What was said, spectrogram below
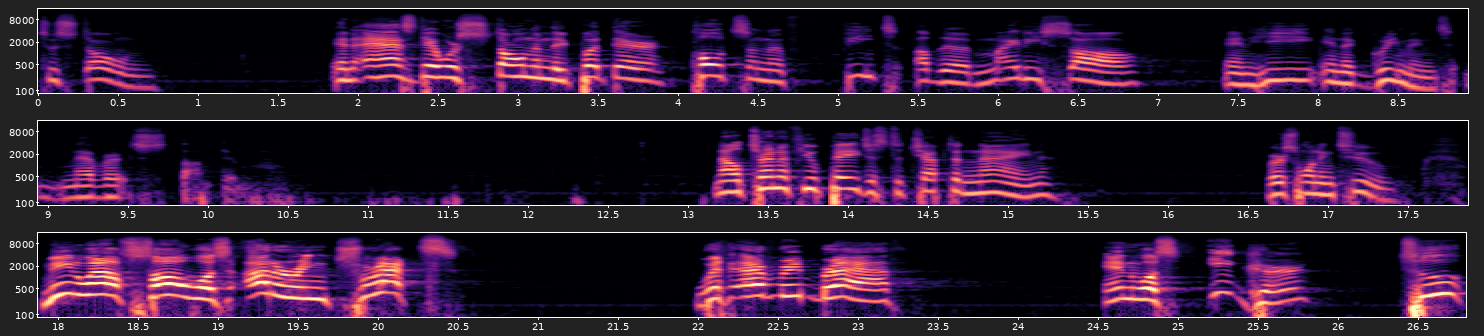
to stone. And as they were stoning, they put their coats on the feet of the mighty Saul, and he, in agreement, never stopped them. Now turn a few pages to chapter 9, verse 1 and 2. Meanwhile, Saul was uttering threats with every breath and was eager to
